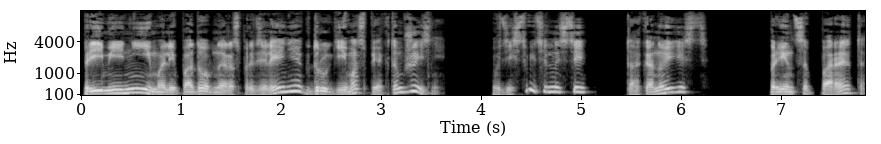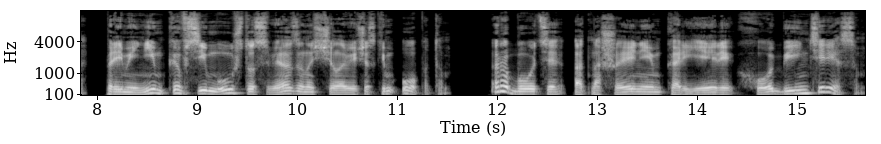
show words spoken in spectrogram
применимо ли подобное распределение к другим аспектам жизни. В действительности, так оно и есть. Принцип Паретта применим ко всему, что связано с человеческим опытом, работе, отношениям, карьере, хобби и интересам.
